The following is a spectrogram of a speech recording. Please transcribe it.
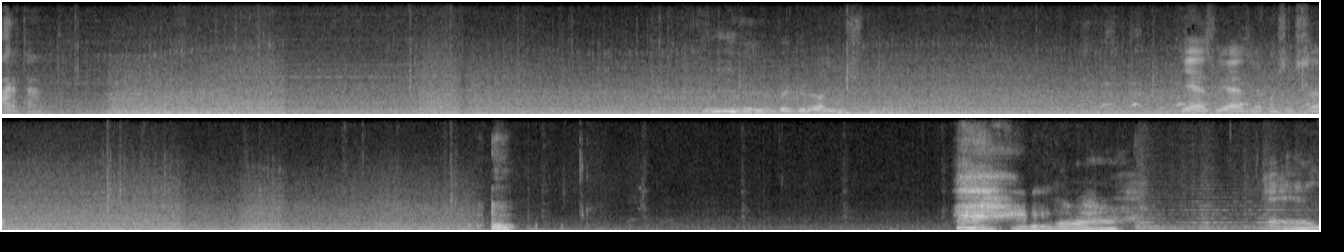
Arta. Wygraliśmy. Jezu, Jezu, jak on się drze. Ah, Ej,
